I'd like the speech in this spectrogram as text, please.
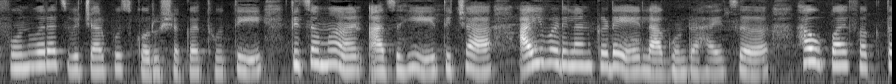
फोनवरच विचारपूस करू शकत होती. तिचं मन आजही तिच्या आईवडिलांकडे लागून राहायचं. हा उपाय फक्त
